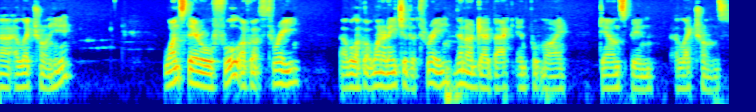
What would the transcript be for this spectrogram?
uh, electron here. Once they're all full, I've got three, uh, well I've got one in each of the three, then I'd go back and put my downspin electrons.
